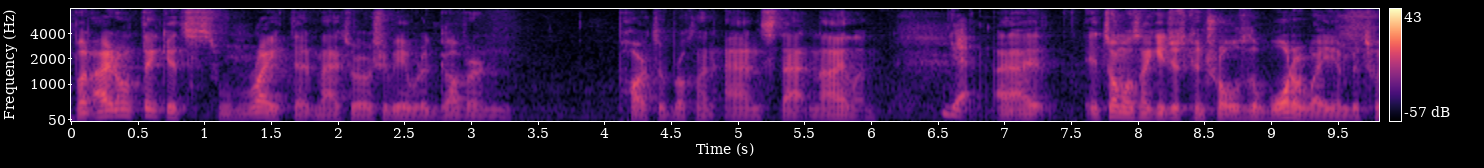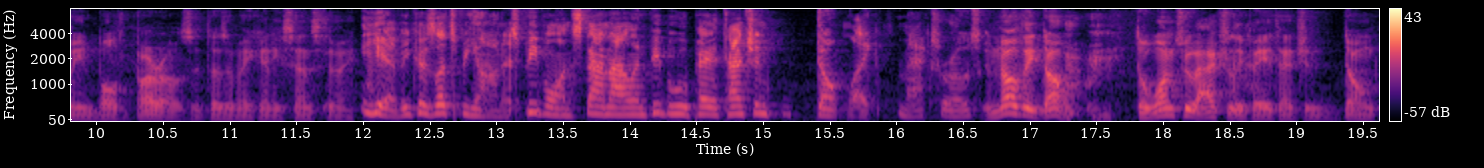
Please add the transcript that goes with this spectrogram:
But I don't think it's right that Max Rose should be able to govern parts of Brooklyn and Staten Island. Yeah, I, I it's almost like he just controls the waterway in between both boroughs. It doesn't make any sense to me. yeah. Because let's be honest, people on Staten Island, people who pay attention, don't like Max Rose. No, they don't. The ones who actually pay attention don't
